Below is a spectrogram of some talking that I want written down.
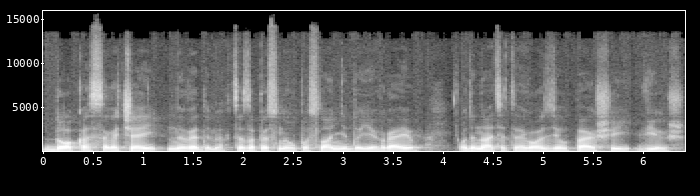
доказ речей невидимих. Це записано у посланні до євреїв, 11 розділ, перший вірш.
